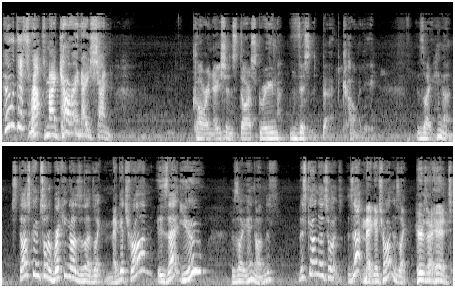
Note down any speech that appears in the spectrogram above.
Who disrupts my coronation? Coronation Starscream. This is bad comedy. It's like, hang on. Starscream sort of recognizes that. It's like, Megatron? Is that you? It's like, hang on. This this guy knows what. Is that Megatron? It's like, here's a hint.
